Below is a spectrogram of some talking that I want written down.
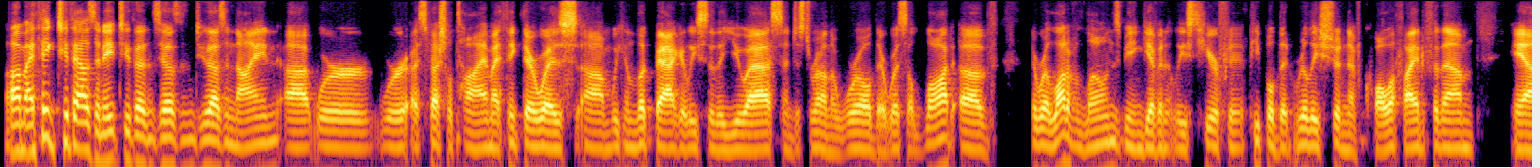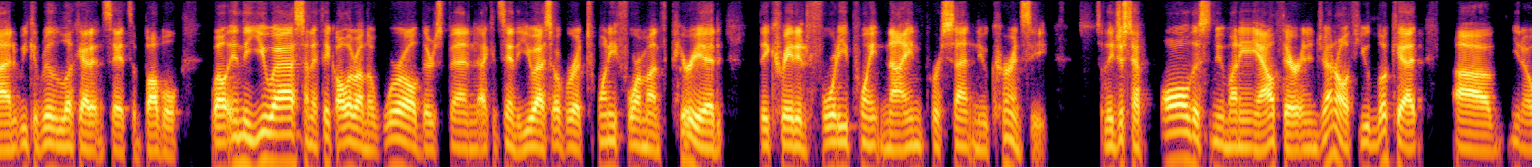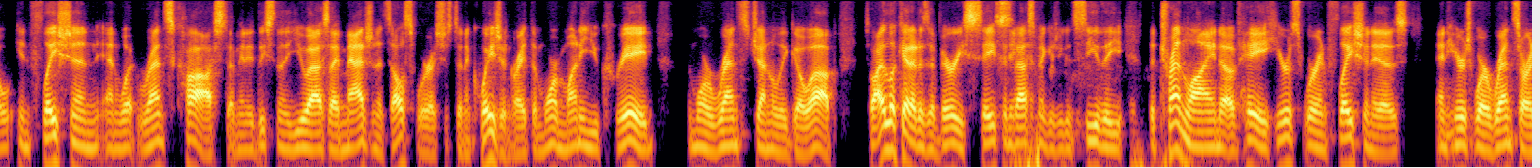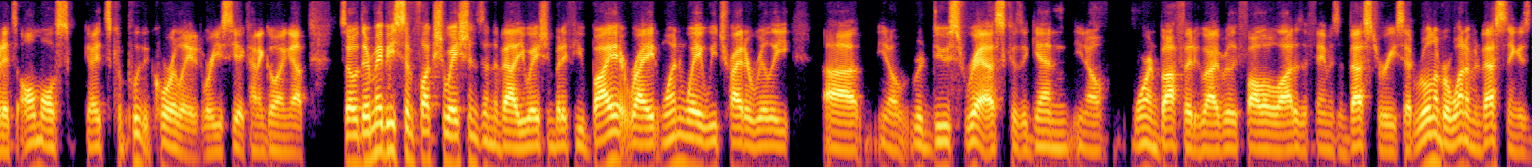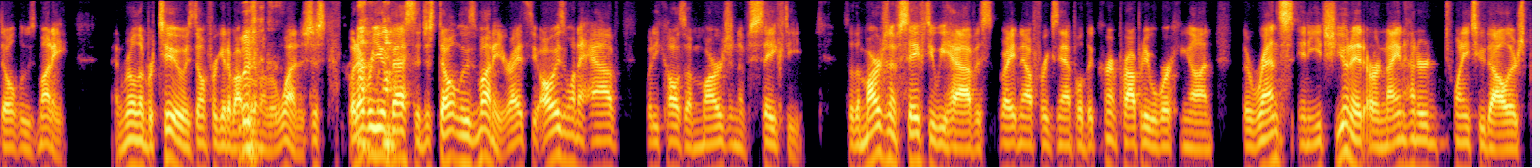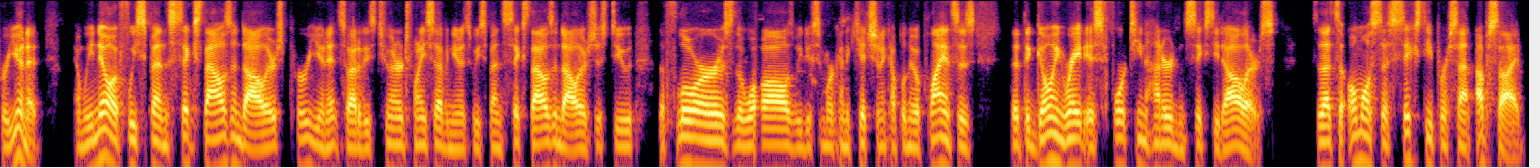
Um, I think 2008, 2000, 2009 uh, were were a special time. I think there was um, we can look back at least to the U.S. and just around the world. There was a lot of there were a lot of loans being given, at least here, for people that really shouldn't have qualified for them. And we could really look at it and say it's a bubble. Well, in the US, and I think all around the world, there's been, I can say in the US, over a 24 month period, they created 40.9% new currency. So they just have all this new money out there. And in general, if you look at uh, you know, inflation and what rents cost. I mean, at least in the U.S., I imagine it's elsewhere. It's just an equation, right? The more money you create, the more rents generally go up. So I look at it as a very safe investment because you can see the the trend line of hey, here's where inflation is and here's where rents are and it's almost it's completely correlated where you see it kind of going up. So there may be some fluctuations in the valuation, but if you buy it right, one way we try to really uh, you know reduce risk because again, you know Warren Buffett, who I really follow a lot as a famous investor, he said rule number one of investing is don't lose money. And rule number two is don't forget about rule number one. It's just whatever you invest in, just don't lose money, right? So you always want to have what he calls a margin of safety. So the margin of safety we have is right now, for example, the current property we're working on, the rents in each unit are $922 per unit. And we know if we spend $6,000 per unit, so out of these 227 units, we spend $6,000 just do the floors, the walls, we do some work in the kitchen, a couple new appliances, that the going rate is $1,460. So that's almost a 60% upside.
